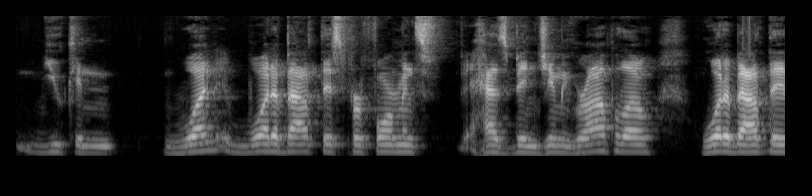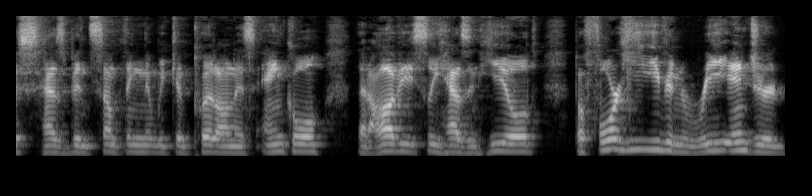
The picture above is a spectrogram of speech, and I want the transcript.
you can what what about this performance has been Jimmy Garoppolo? What about this has been something that we could put on his ankle that obviously hasn't healed before he even re-injured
